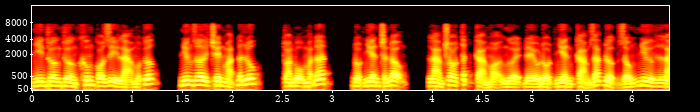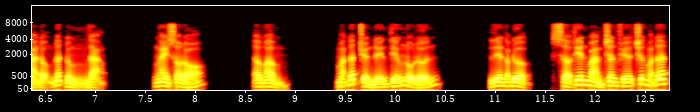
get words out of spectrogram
nhìn thường thường không có gì lạ một ước, nhưng rơi trên mặt đất lúc, toàn bộ mặt đất đột nhiên chấn động, làm cho tất cả mọi người đều đột nhiên cảm giác được giống như là động đất đồng dạng. Ngay sau đó, ầm ầm, mặt đất chuyển đến tiếng nổ lớn. Liền gặp được sở thiên bàn chân phía trước mặt đất,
